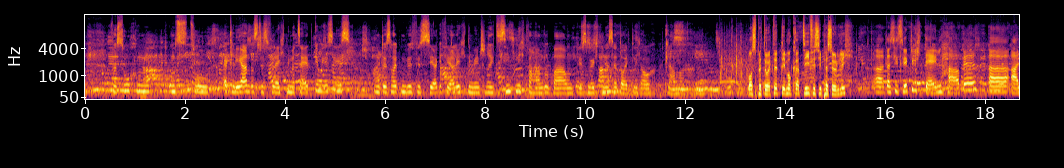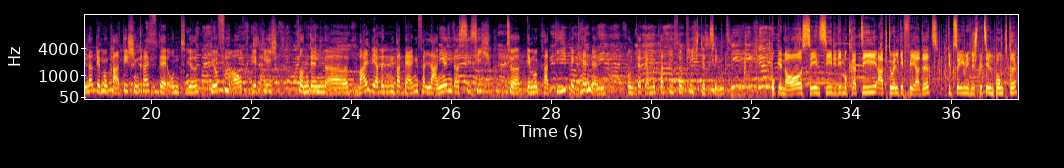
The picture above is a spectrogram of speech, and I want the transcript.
versuchen uns zu erklären, dass das vielleicht nicht mehr zeitgemäß ist. Und das halten wir für sehr gefährlich. Die Menschenrechte sind nicht verhandelbar und das möchten wir sehr deutlich auch klar machen. Was bedeutet Demokratie für Sie persönlich? Äh, das ist wirklich Teilhabe äh, aller demokratischen Kräfte und wir dürfen auch wirklich von den äh, wahlwerbenden Parteien verlangen, dass sie sich zur Demokratie bekennen und der Demokratie verpflichtet sind. Wo genau sehen Sie die Demokratie aktuell gefährdet? Gibt es da irgendwelche speziellen Punkte?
